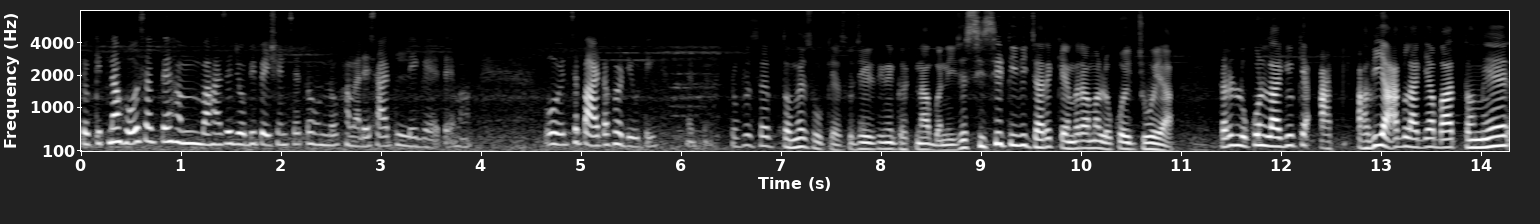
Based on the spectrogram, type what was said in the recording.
तो कितना हो सकते हम वहाँ से जो भी पेशेंट्स हैं तो उन लोग हमारे साथ ले गए थे वहाँ वो it's a part of a duty doctor સાહેબ તમે શું કહેશો જે રીતની ઘટના બની જે સીસીટીવી જ્યારે કેમેરામાં લોકોએ જોયા ત્યારે લોકોને લાગ્યું કે આટ- આવી આગ લાગ્યા બાદ તમે અ,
